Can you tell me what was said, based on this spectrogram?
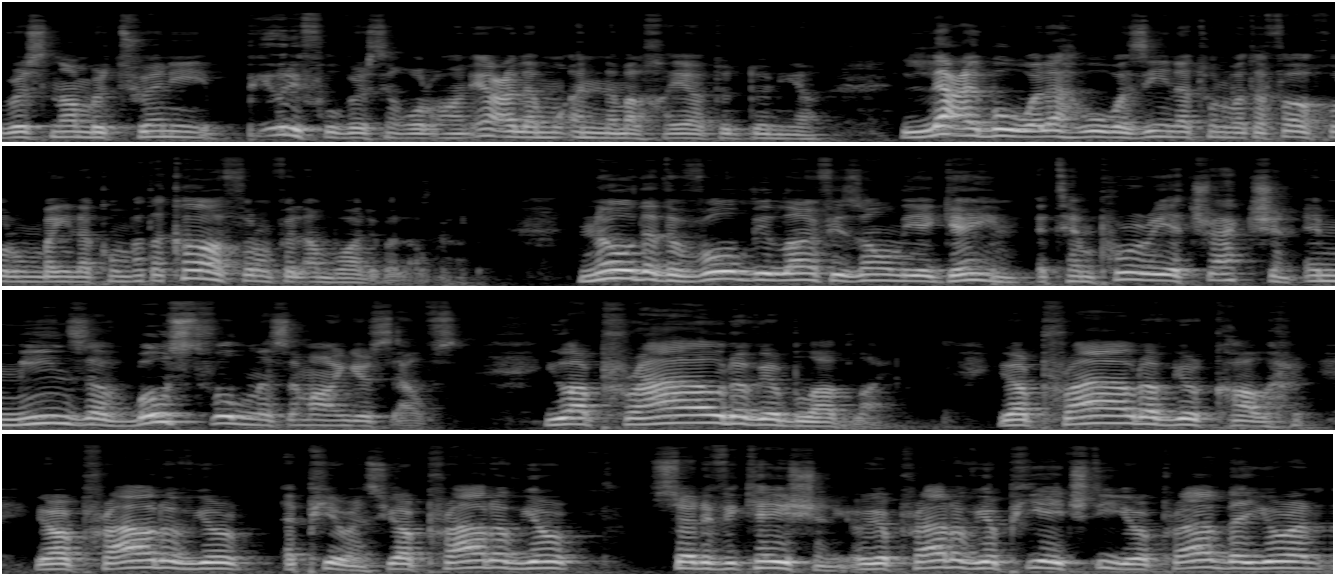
verse number 20, beautiful verse in Quran. اعلموا أنما الحياة الدنيا لعب ولهو وزينة وتفاخر بينكم وتكاثر في الأموال والأولاد. Know that the worldly life is only a game, a temporary attraction, a means of boastfulness among yourselves. You are proud of your bloodline. You are proud of your color. You are proud of your appearance. You are proud of your certification. You're proud of your PhD. You're proud that you're an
